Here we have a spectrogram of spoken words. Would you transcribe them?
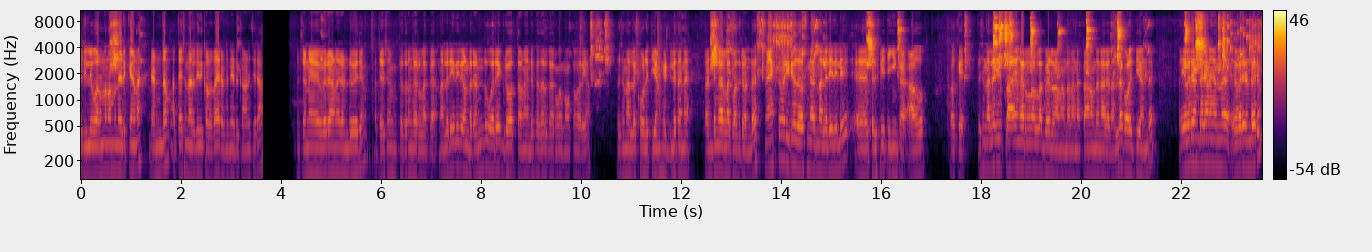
ഇതിൽ ഒരെണ്ണം നമ്മൾ എടുക്കുകയാണ്. രണ്ടും അത്യാവശ്യം നല്ല രീതിയിൽ കളറായി രണ്ടിനെ എടുത്ത് കാണിച്ചു തരാം. വെച്ചാൽ ഇവരാണ് രണ്ടുപേരും. അത്യാവശ്യം ഫെതറും കാര്യങ്ങളൊക്കെ നല്ല രീതിയിലുണ്ട് രണ്ടും ഒരേ ഗ്രോത്താണ് എന്റെ ഫെതർ കാര്യങ്ങളൊക്കെ നോക്കാൻ അറിയാം. അത്യാവശ്യം നല്ല ക്വാളിറ്റിയാണ് ഹെഡിൽ തന്നെ റെഡും കാര്യങ്ങളൊക്കെ വന്നിട്ടുണ്ട്. മാക്സിമം ഒരു ഇരുപത് ദിവസത്തിനകത്ത് നല്ല രീതിയിൽ സെൽഫി ടീക്കിങ് ആവും ഓക്കെ അത്യാവശ്യം നല്ല രീതിയിൽ പ്രായം കാര്യങ്ങളുള്ള ബേഡാണ് തന്നെ കാണുമ്പോൾ തന്നെ അറിയാം. നല്ല ക്വാളിറ്റി ഉണ്ട്. ഇവർ രണ്ടുപേരാണ് ഞാൻ ഇവർ രണ്ടുപേരും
